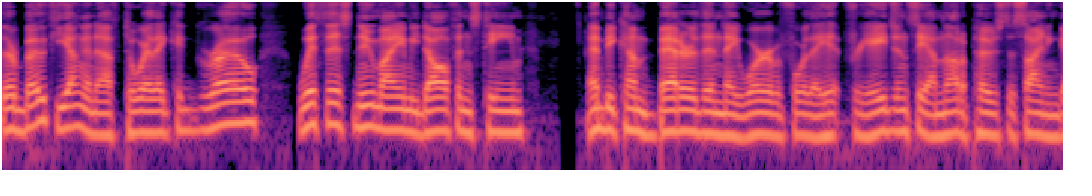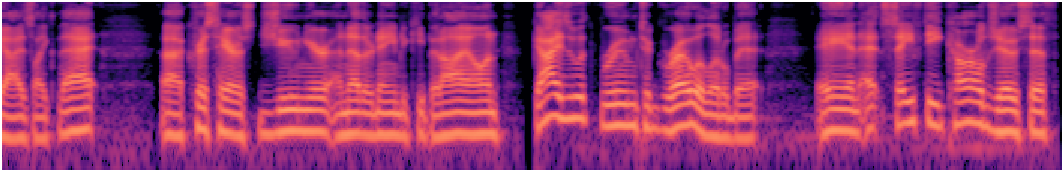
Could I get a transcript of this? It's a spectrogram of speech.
They're both young enough to where they could grow with this new Miami Dolphins team and become better than they were before they hit free agency. I'm not opposed to signing guys like that. Uh, Chris Harris Jr., another name to keep an eye on. Guys with room to grow a little bit. And at safety, Karl Joseph.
